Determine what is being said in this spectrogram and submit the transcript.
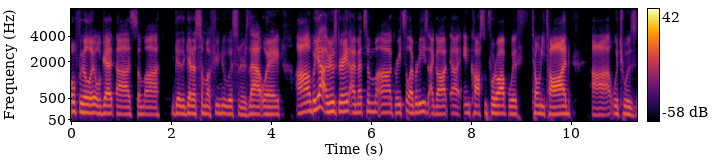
hopefully it will get uh some uh get get us some a few new listeners that way. Um but yeah it was great. I met some uh great celebrities. I got uh in costume photo op with tony todd uh, which was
